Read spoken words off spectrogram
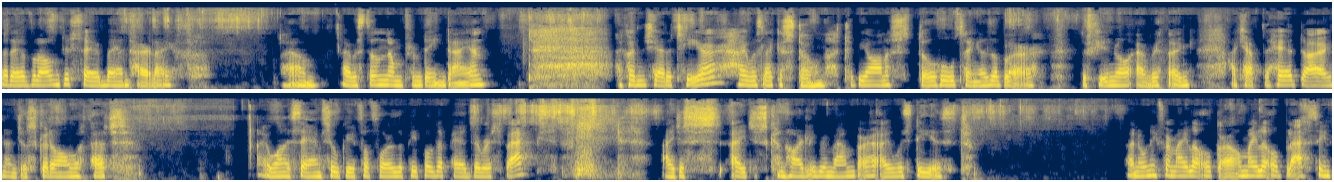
that I have longed to say my entire life. Um, I was still numb from Dean dying. I couldn't shed a tear. I was like a stone. To be honest, the whole thing is a blur. The funeral, everything. I kept the head down and just got on with it. I want to say I'm so grateful for the people that paid their respects. I just, I just can hardly remember. I was dazed. And only for my little girl, my little blessing,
